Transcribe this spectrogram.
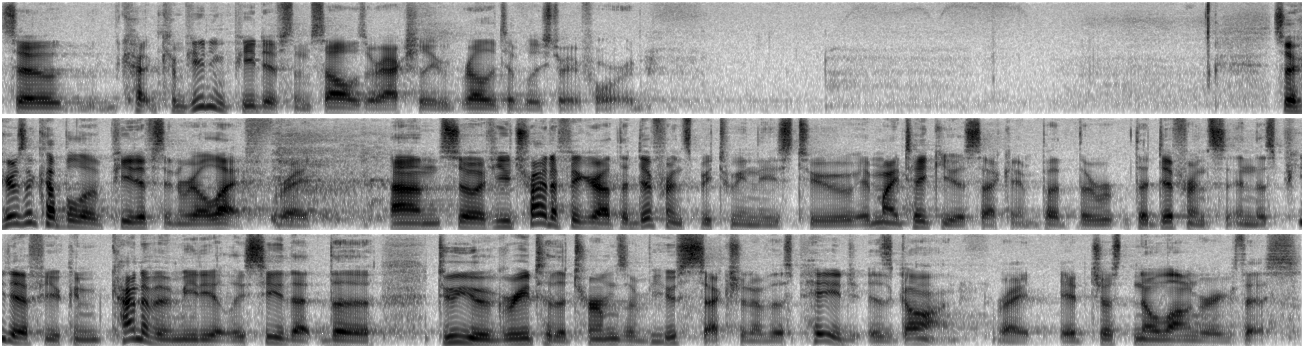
So computing pdiffs themselves are actually relatively straightforward. So here's a couple of pdiffs in real life, right? Um, so if you try to figure out the difference between these two, it might take you a second, but the, the difference in this pdiff, you can kind of immediately see that the do you agree to the terms of use section of this page is gone, right? It just no longer exists.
